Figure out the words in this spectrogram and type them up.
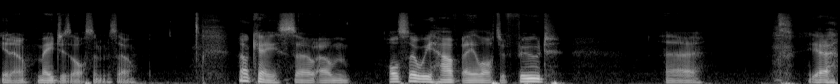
you know, mage is awesome. So, okay, so um, also we have a lot of food uh, yeah,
